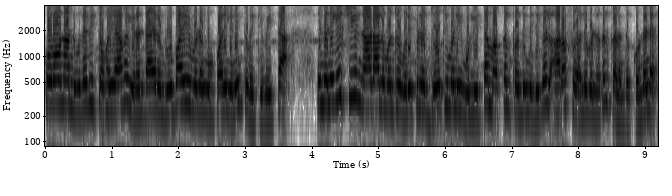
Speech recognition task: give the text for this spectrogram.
கொரோனா உதவித் தொகையாக இரண்டாயிரம் ரூபாயை வழங்கும் பணியினை துவக்கி வைத்தார். இந்த நிகழ்ச்சியில் நாடாளுமன்ற உறுப்பினர் ஜோதிமணி உள்ளிட்ட மக்கள் பிரதிநிதிகள் அரசு அலுவலர்கள் கலந்து கொண்டனர்.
